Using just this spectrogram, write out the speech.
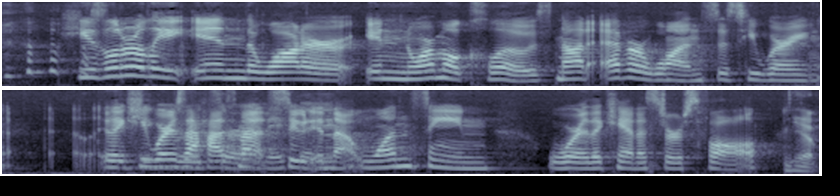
He's literally in the water in normal clothes. Not ever once is he wearing like he wears a hazmat suit in that one scene where the canisters fall. Yep.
